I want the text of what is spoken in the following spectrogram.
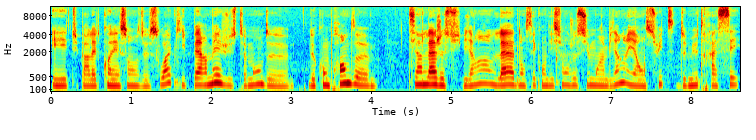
Et tu parlais de connaissance de soi qui permet justement de, de comprendre, euh, tiens, là je suis bien, là dans ces conditions je suis moins bien, et ensuite de mieux tracer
